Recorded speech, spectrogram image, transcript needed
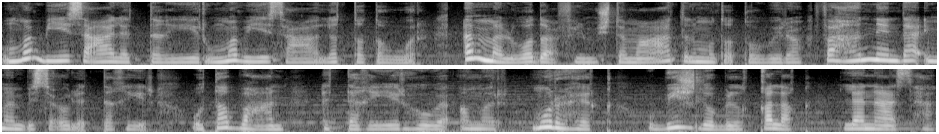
وما بيسعى للتغيير وما بيسعى للتطور. أما الوضع في المجتمعات المتطورة فهن دائما بيسعوا للتغيير وطبعا التغيير هو أمر مرهق وبيجلب القلق لناسها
